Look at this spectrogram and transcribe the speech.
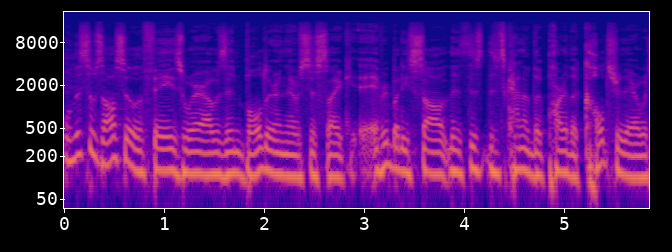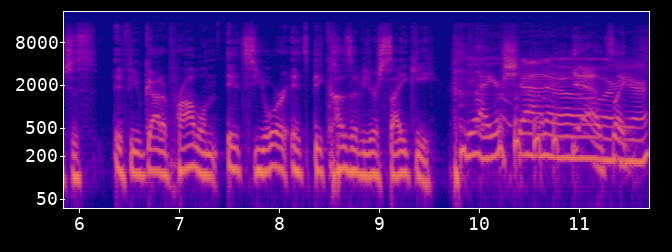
Well, this was also a phase where I was in Boulder and there was just like everybody saw this, this, this kind of the part of the culture there, which is if you've got a problem, it's your, it's because of your psyche. yeah, your shadow. Yeah, it's like, your-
